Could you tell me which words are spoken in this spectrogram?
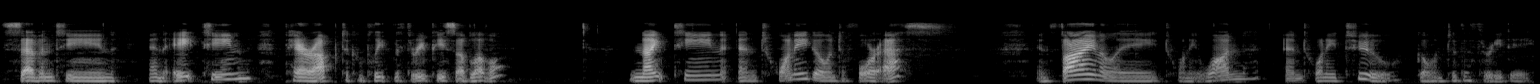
17, and 18 pair up to complete the 3p sublevel. 19 and 20 go into 4s. And finally, 21 and 22 go into the 3D.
